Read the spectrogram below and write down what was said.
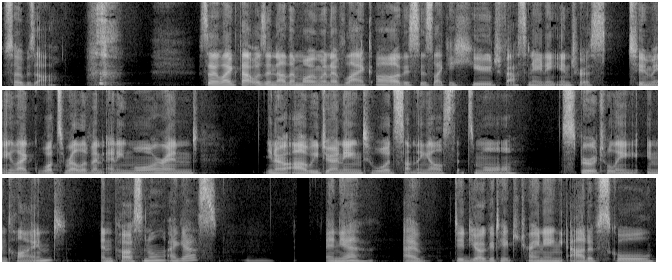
so bizarre. so like that was another moment of like, oh, this is like a huge fascinating interest to me. Like, what's relevant anymore? And you know, are we journeying towards something else that's more spiritually inclined and personal? I guess. Mm. And yeah, I did yoga teacher training out of school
